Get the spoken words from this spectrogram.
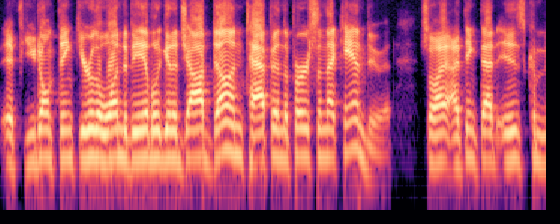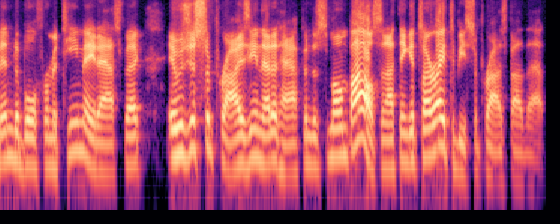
if you don't think you're the one to be able to get a job done, tap in the person that can do it. So I, I think that is commendable from a teammate aspect. It was just surprising that it happened to Simone Biles, and I think it's all right to be surprised by that.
